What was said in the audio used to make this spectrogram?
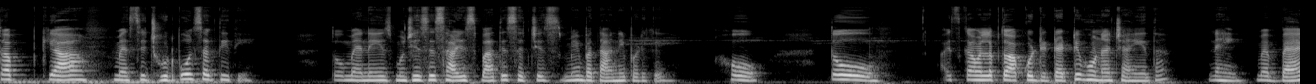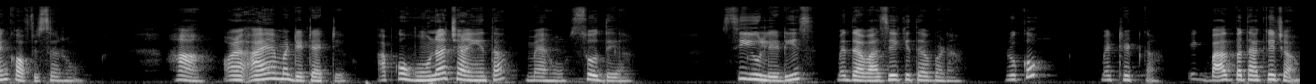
तब क्या मैं से झूठ बोल सकती थी? तो मैंने मुझे से सारी बातें सच्चे में बतानी पड़ गई। हो तो इसका मतलब तो आपको डिटेक्टिव होना चाहिए था? नहीं, मैं बैंक ऑफिसर हूँ। हाँ और आई एम अ डिटेक्टिव आपको होना चाहिए था? मैं हूँ। सो दिया सी यू लेडीज़ मैं दरवाजे की तरफ़ बढ़ा। रुको, मैं ठिटका एक बात बता के जाओ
